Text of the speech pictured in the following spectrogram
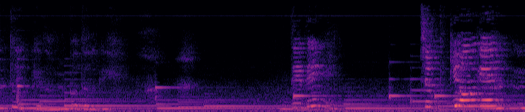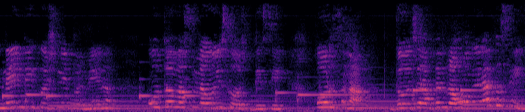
ਇਹ ਤਾਂ ਇੱਕਦਮ ਹੀ ਬਦਲ ਗਈ। ਦੀਦੀ ਚੁੱਪ ਕਿਉਂ ਗਏ? ਨਹੀਂ ਨਹੀਂ ਕੁਛ ਨਹੀਂ ਪ੍ਰਵੀਨ। ਉਹ ਤਾਂ ਬਸ ਮੈਂ ਉਹੀ ਸੋਚਦੀ ਸੀ। ਹੋਰ ਸੁਣਾ ਦੋ ਚਾਰ ਦਿਨ ਰਹੋਗੇ ਨਾ ਤੁਸੀਂ?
